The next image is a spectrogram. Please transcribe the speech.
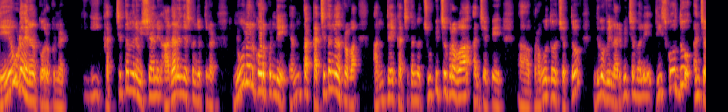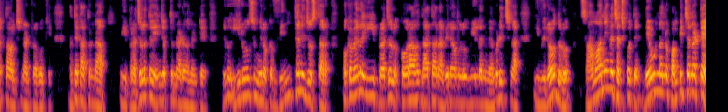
దేవుడు ఆయనను కోరుకున్నాడు. ఈ ఖచ్చితమైన విషయాన్ని ఆధారం చేసుకొని చెప్తున్నాడు. నువ్వు నన్ను కోరుకుంది ఎంత ఖచ్చితంగా ప్రభా? అంతే ఖచ్చితంగా చూపించు ప్రభా అని చెప్పి ప్రభుతో చెప్తూ ఇదిగో వీళ్ళు అర్పించబలి తీసుకోవద్దు అని చెప్తా ఉంటున్నాడు ప్రభుకి. అంతేకాకుండా ఈ ప్రజలతో ఏం చెప్తున్నాడు అని అంటే ఇదిగో ఈరోజు మీరు ఒక వింతని చూస్తారు. ఒకవేళ ఈ ప్రజలు కోరాహు దాతాన్ అభిరాములు వీళ్ళని వెంబడించిన ఈ విరోధులు సామాన్యంగా చచ్చిపోతే దేవుడు నన్ను పంపించనట్టే.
